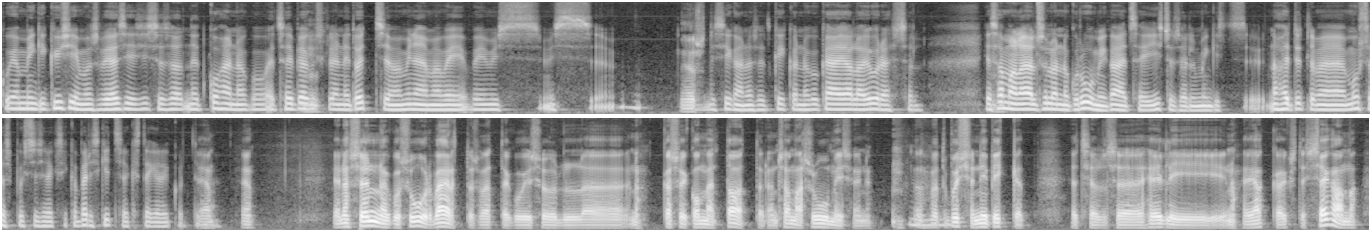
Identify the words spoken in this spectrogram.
kui on mingi küsimus või asi, siis sa saad need kohe nagu, et sa ei pea mm. kuskile neid otsima minema või, või mis, mis, mis iganes, et kõik on nagu käe-jala juures seal. ja mm. samal ajal sul on nagu ruumi ka, et sa ei istu seal mingis noh, et ütleme, mustas bussis läks ikka päris kitsaks tegelikult. jah, jah. Ja noh, see on nagu suur väärtus, vaata, kui sul noh, kas või kommentaator on samas ruumis, on ju. noh, vaata buss on nii pikk, et, et seal see heli noh, ei hakka üksteist segama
